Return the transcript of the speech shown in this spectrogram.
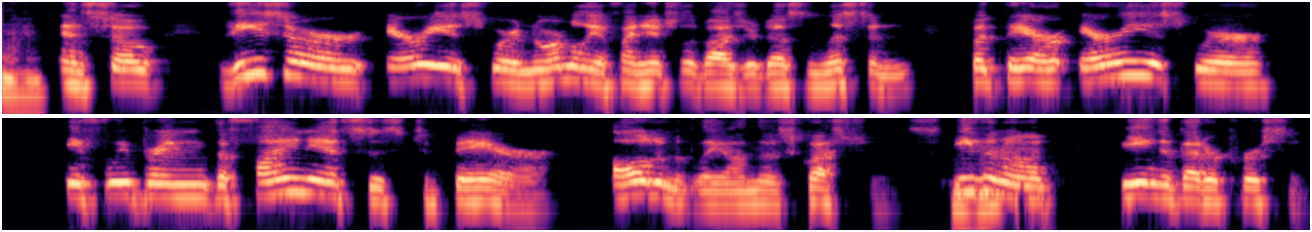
Mm-hmm. And so these are areas where normally a financial advisor doesn't listen, but they are areas where if we bring the finances to bear ultimately on those questions, mm-hmm. even on being a better person,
